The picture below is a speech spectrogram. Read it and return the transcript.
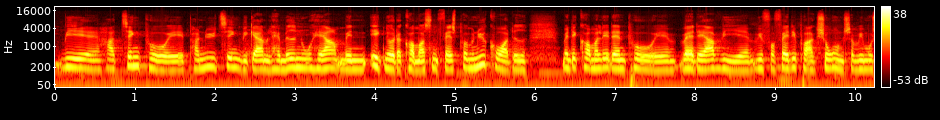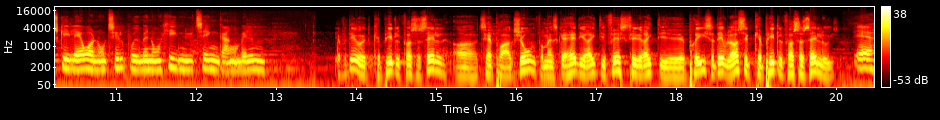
vi øh, har tænkt på et par nye ting, vi gerne vil have med nu her, men ikke noget, der kommer sådan fast på menukortet. Men det kommer lidt an på, øh, hvad det er, vi, øh, vi får fat i på aktionen, så vi måske laver nogle tilbud med nogle helt nye ting gang imellem. Ja, for det er jo et kapitel for sig selv at tage på aktion, for man skal have de rigtige fisk til de rigtige øh, priser. Det er vel også et kapitel for sig selv, Louise? Ja,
